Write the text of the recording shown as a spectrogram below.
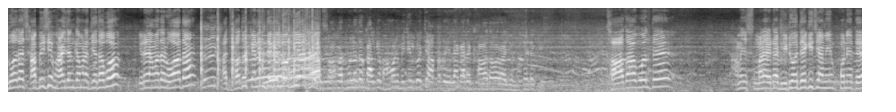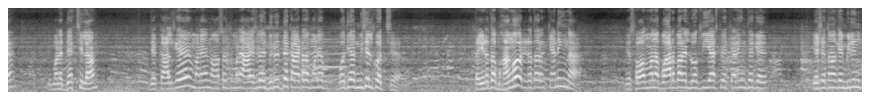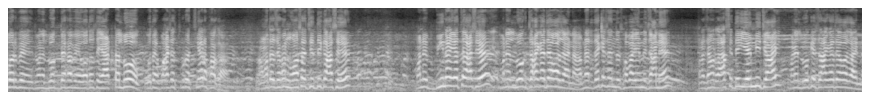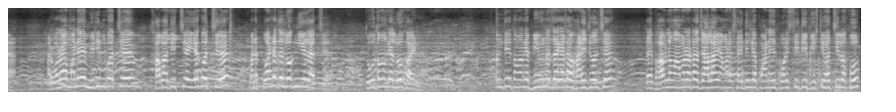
দু হাজার ছাব্বিশে ভাইজানকে আমরা জেতাবো এটাই আমাদের ওয়াদা। আর যত ক্যানিং থেকে লোক নিয়ে আসবে। সংবাদ বললে তো কালকে ভাঙড় মিছিল করছে আপনাদের এলাকাতে খাওয়া দাওয়ার আয়োজন সেটা কি? খাওয়া দাওয়া বলতে আমি মানে এটা ভিডিও দেখেছি আমি ফোনেতে মানে দেখছিলাম যে কালকে মানে নশো মানে আইএসএফের বিরুদ্ধে কাটা মানে প্রতিবাদ মিছিল করছে। তাই এটা তো ভাঙর এটা তো আর ক্যানিং না। যে সব মানে বারবার লোক নিয়ে আসবে ক্যানিং থেকে এসে তোমাকে মিটিং করবে মানে লোক দেখাবে অথচ একটা লোক ওদের পাশে পুরো চেয়ার ফাঁকা। আমাদের যখন নশার দিকে আসে মানে বিনা এতে আসে মানে লোক জায়গা দেওয়া যায় না। আপনারা দেখেছেন তো সবাই এমনি জানে। মানে যখন রাস্তা দিয়ে এমনি যায় মানে লোকে জায়গা দেওয়া যায় না। আর ওরা মানে মিটিং করছে, খাবার দিচ্ছে ইয়ে করছে মানে পয়সাতে লোক নিয়ে যাচ্ছে। তবু তোমাকে লোক হয় না। তোমাকে বিভিন্ন জায়গায় সব হাঁড়ি চলছে। তাই ভাবলাম আমরা ওটা জ্বালাই। আমরা সেই দিনকে পানির পরিস্থিতি, বৃষ্টি হচ্ছিল খুব।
